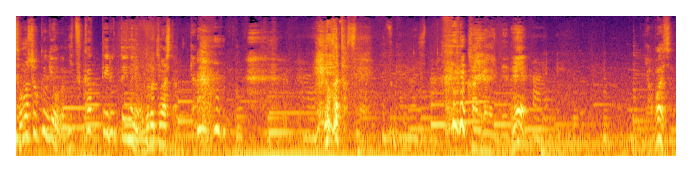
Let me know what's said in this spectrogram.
その職業が見つかっているというのに驚きました。よかったですね。海外でね。はい。やばいですね。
